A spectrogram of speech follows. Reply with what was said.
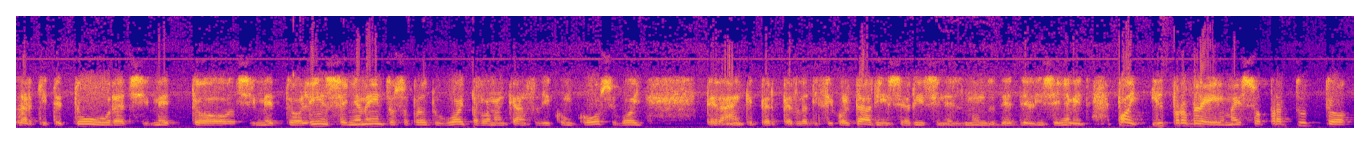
l'architettura, ci metto, ci metto l'insegnamento, soprattutto vuoi per la mancanza dei concorsi, vuoi per anche per, per, la difficoltà di inserirsi nel mondo de, dell'insegnamento. Poi il problema è soprattutto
